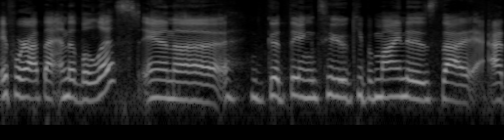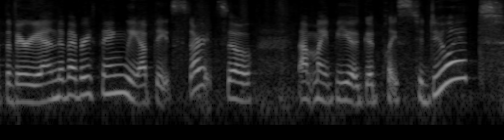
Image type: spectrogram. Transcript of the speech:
if we're at the end of the list, and a good thing to keep in mind is that at the very end of everything, we update start. So that might be a good place to do it.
